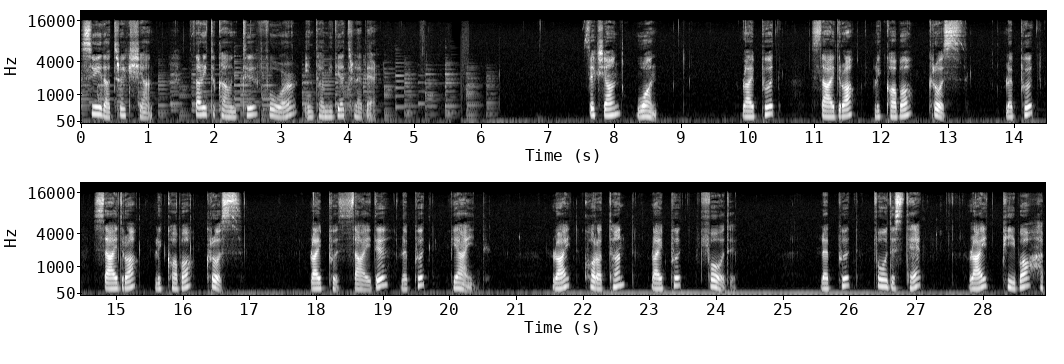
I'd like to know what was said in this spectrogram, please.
Sweet Attraction 32 count for intermediate level. Section 1 Right foot, side rock, recover, cross. Left foot, side rock, recover, cross. Right foot, side, left foot, behind. Right quarter turn, right foot, forward. Left foot, forward step right pivot half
